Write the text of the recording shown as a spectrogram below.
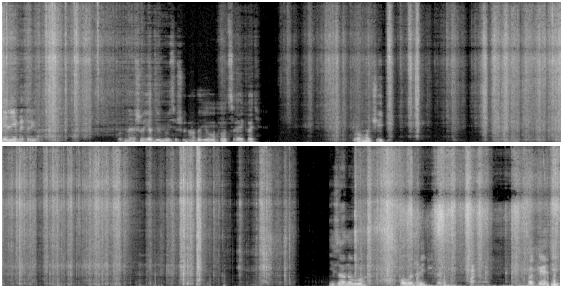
міліметрів. Одне, що я дивлюся, що треба його процейкати, промочити. І заново положити все пакети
